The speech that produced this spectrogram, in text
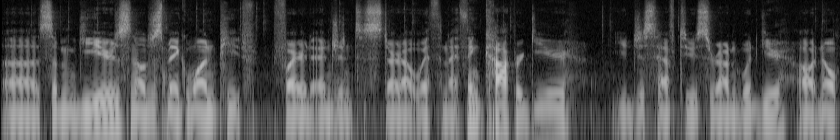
uh, some gears, and I'll just make one peat-fired engine to start out with. And I think copper gear, you just have to surround wood gear. Oh, nope.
